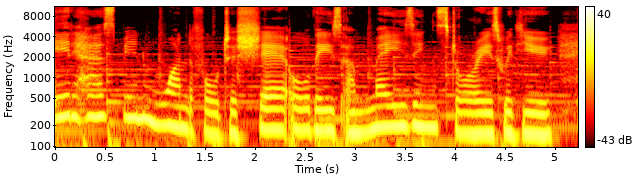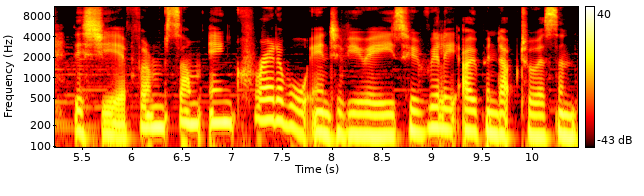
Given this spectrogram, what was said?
It has been wonderful to share all these amazing stories with you this year from some incredible interviewees who really opened up to us and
